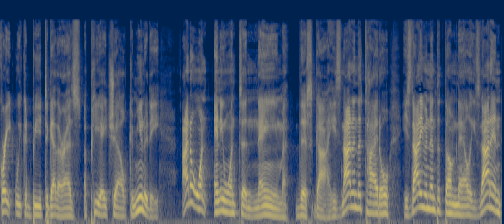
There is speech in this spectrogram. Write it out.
great we could be together as a PHL community. I don't want anyone to name this guy. He's not in the title, he's not even in the thumbnail, he's not in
